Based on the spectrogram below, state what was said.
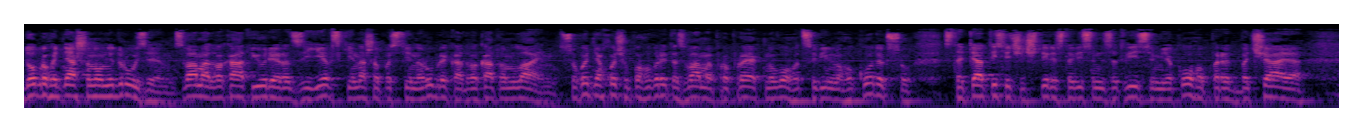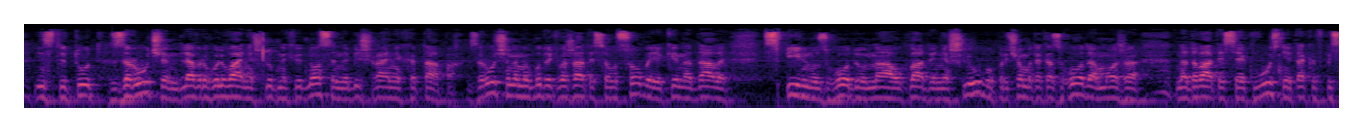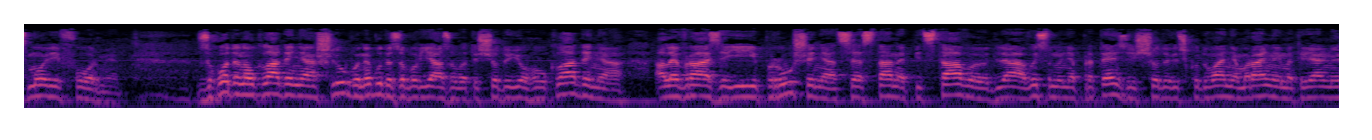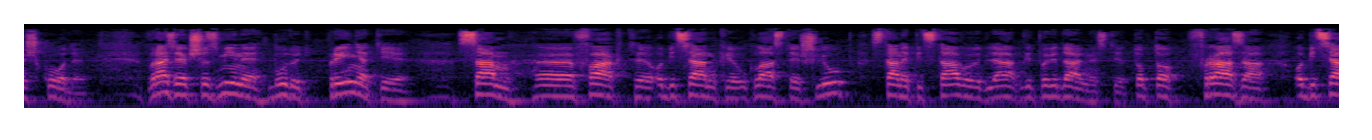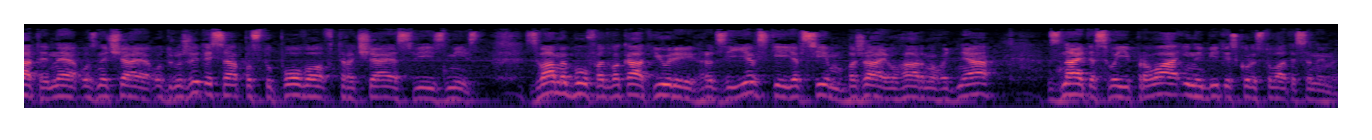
Доброго дня, шановні друзі! З вами адвокат Юрій Радзієвський, наша постійна рубрика Адвокат онлайн. Сьогодні я хочу поговорити з вами про проект нового цивільного кодексу, стаття 1488 якого передбачає інститут заручин для врегулювання шлюбних відносин на більш ранніх етапах. Зарученими будуть вважатися особи, які надали спільну згоду на укладення шлюбу. Причому така згода може надаватися як в усній, так і в письмовій формі. Згода на укладення шлюбу не буде зобов'язувати щодо його укладення, але в разі її порушення це стане підставою для висунення претензій щодо відшкодування моральної і матеріальної шкоди. В разі, якщо зміни будуть прийняті, сам е, факт обіцянки укласти шлюб стане підставою для відповідальності. Тобто фраза обіцяти не означає одружитися, поступово втрачає свій зміст. З вами був адвокат Юрій Градзієвський. Я всім бажаю гарного дня. Знайте свої права і не бійтесь користуватися ними.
